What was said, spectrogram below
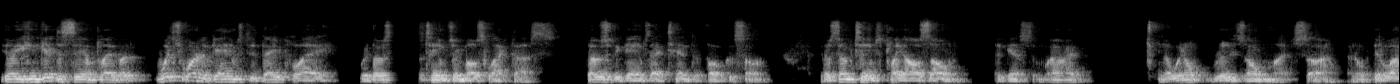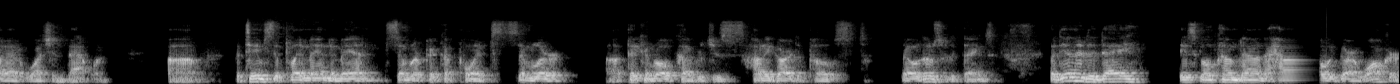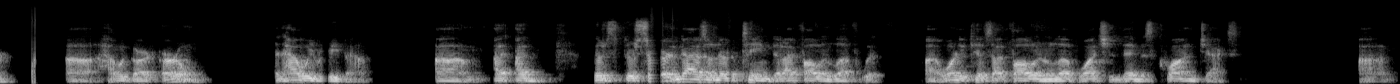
you know, you can get to see him play, but which one of the games did they play where those teams are most like us? Those are the games I tend to focus on. You know, some teams play all zone against them. All right. You know, we don't really zone much, so I don't get a lot out of watching that one. Uh, the teams that play man to man, similar pickup points, similar uh, pick and roll coverages, how they guard the post. You know, those are the things. But at the end of the day, it's going to come down to how we guard Walker, uh, how we guard Earl, and how we rebound. Um, I, I, there's there's certain guys on their team that I fall in love with. Uh, one of the kids I've fallen in love watching them is Quan Jackson. Um,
